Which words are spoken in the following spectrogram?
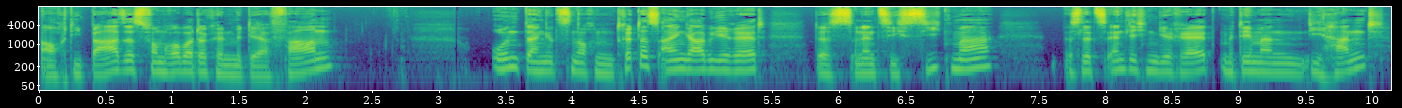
auch die Basis vom Roboter können mit der fahren. Und dann gibt es noch ein drittes Eingabegerät, das nennt sich Sigma. Das ist letztendlich ein Gerät, mit dem man die Hand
